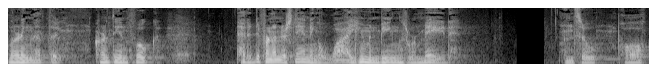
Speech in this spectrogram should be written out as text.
learning that the Corinthian folk had a different understanding of why human beings were made. And so Paul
